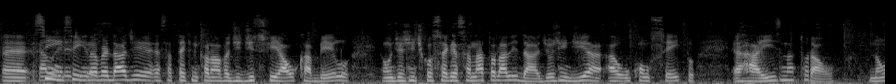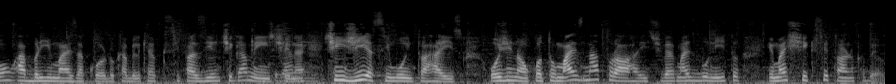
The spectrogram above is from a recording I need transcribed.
É, sim, sim, na verdade, essa técnica nova de desfiar o cabelo é onde a gente consegue essa naturalidade. Hoje em dia, a, o conceito é raiz natural. Não abrir mais a cor do cabelo, que é o que se fazia antigamente, né? antigamente. né? Tingia-se muito a raiz. Hoje não, quanto mais natural a raiz estiver, mais bonito e mais chique se torna o cabelo.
